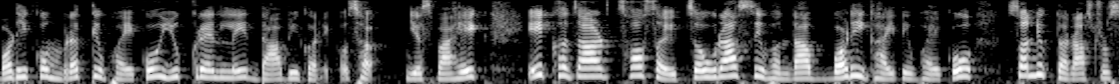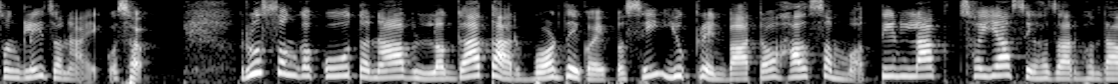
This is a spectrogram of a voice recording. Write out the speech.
बढीको मृत्यु भएको युक्रेनले दावी गरेको छ। यसबाहेक एक हजार छ सय चौरासी भन्दा बढी घाइते भएको संयुक्त राष्ट्रसङ्घले जनाएको छ। रुससँगको तनाव लगातार बढ्दै गएपछि युक्रेनबाट हालसम्म तीन लाख छयासी हजार भन्दा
